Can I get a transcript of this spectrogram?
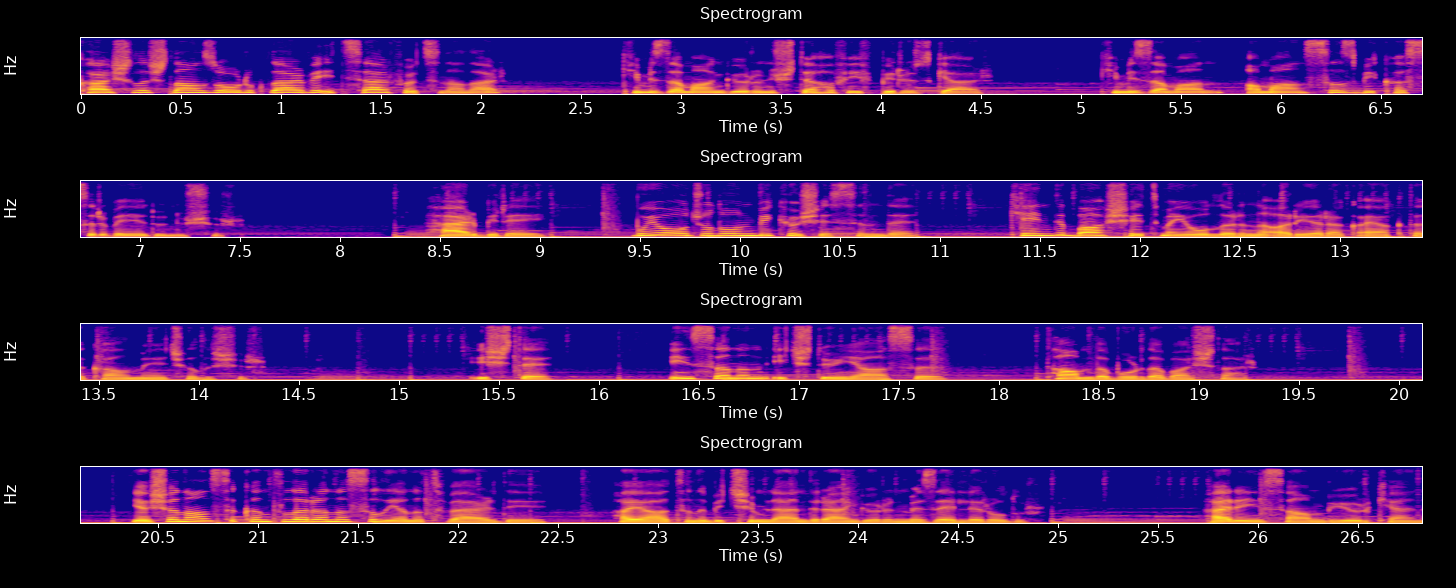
karşılaşılan zorluklar ve içsel fırtınalar, kimi zaman görünüşte hafif bir rüzgar, kimi zaman amansız bir kasırgaya dönüşür. Her birey, bu yolculuğun bir köşesinde kendi bahşetme yollarını arayarak ayakta kalmaya çalışır. İşte insanın iç dünyası tam da burada başlar. Yaşanan sıkıntılara nasıl yanıt verdiği, hayatını biçimlendiren görünmez eller olur. Her insan büyürken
